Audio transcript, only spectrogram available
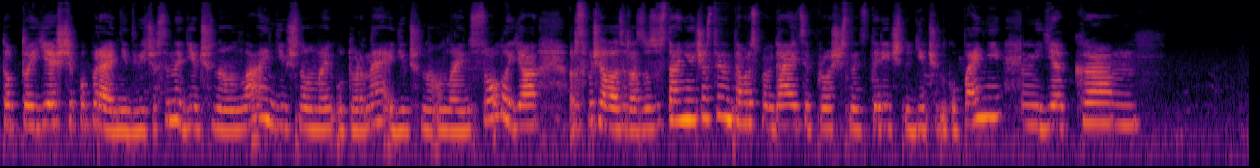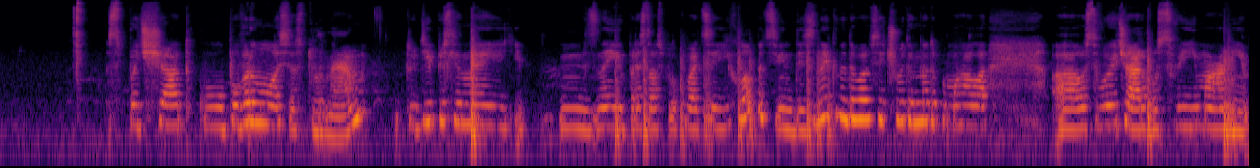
Тобто є ще попередні дві частини: дівчина онлайн, дівчина онлайн у турне і дівчина онлайн соло. Я розпочала зразу з останньої частини. Там розповідається про 16-річну дівчинку Пенні, яка спочатку повернулася з турне. Тоді після неї з нею перестав спілкуватися її хлопець. Він десь зник, не давався чути. Вона допомагала а, у свою чергу своїй мамі.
